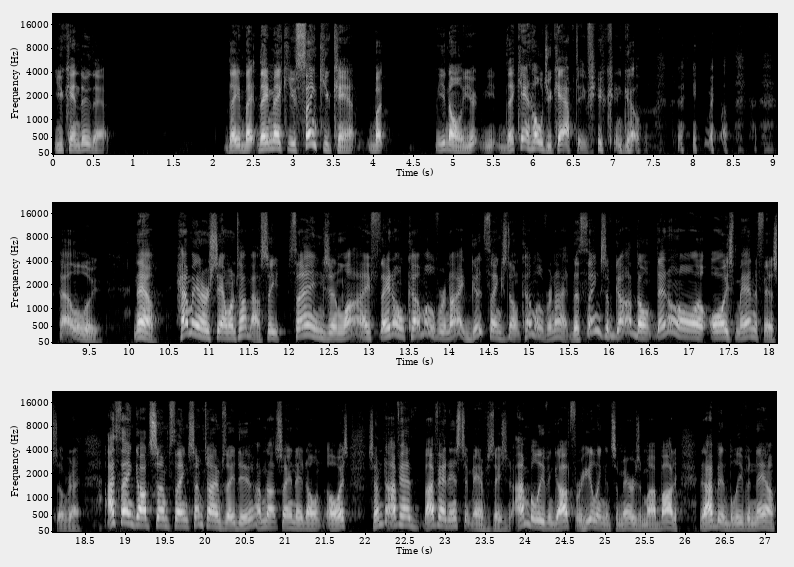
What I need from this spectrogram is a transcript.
You can do that. They, they make you think you can't, but you know, you, they can't hold you captive. You can go. Hallelujah. Now, how many understand what I'm talking about? See, things in life, they don't come overnight. Good things don't come overnight. The things of God don't, they don't always manifest overnight. I thank God some things, sometimes they do. I'm not saying they don't always. Sometimes I've had, I've had instant manifestations. I'm believing God for healing in some areas of my body that I've been believing now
